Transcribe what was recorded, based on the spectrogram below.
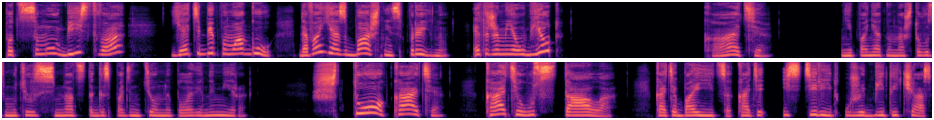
«Под самоубийство, а? Я тебе помогу. Давай я с башни спрыгну. Это же меня убьет?» «Катя!» Непонятно, на что возмутился семнадцатый господин темной половины мира. «Что, Катя? Катя устала. Катя боится, Катя истерит уже битый час,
